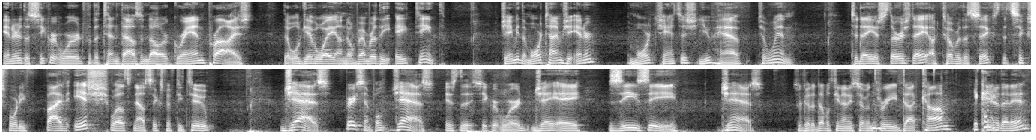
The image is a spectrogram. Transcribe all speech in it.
Enter the secret word for the $10,000 grand prize that we'll give away on November the 18th. Jamie, the more times you enter, the more chances you have to win. Today is Thursday, October the 6th at 6:45-ish. Well, it's now 6:52. Jazz. Very simple. Jazz is the secret word. J A Z Z jazz. So go to WT973.com. You're kind Enter of that in.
